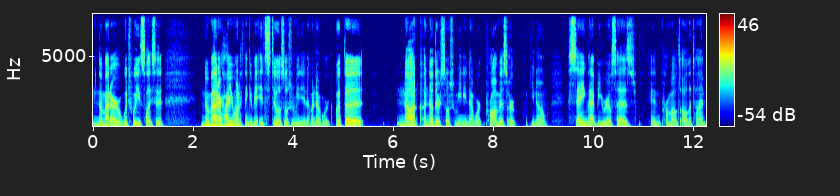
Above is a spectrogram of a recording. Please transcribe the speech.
No matter which way you slice it, no matter how you want to think of it, it's still a social media network. But the not another social media network promise or, you know, saying that Be Real says and promotes all the time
